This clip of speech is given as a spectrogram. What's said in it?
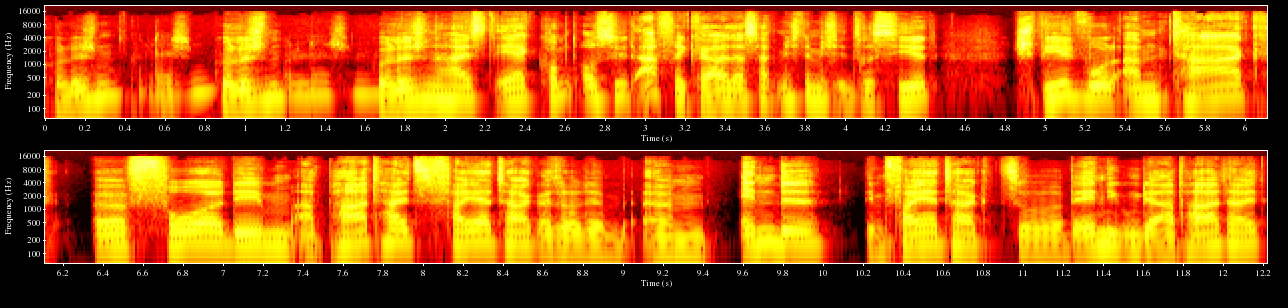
Collision, Collision. Collision, Collision. Collision heißt er, kommt aus Südafrika, das hat mich nämlich interessiert, spielt wohl am Tag äh, vor dem Apartheidsfeiertag, also dem ähm, Ende, dem Feiertag zur Beendigung der Apartheid.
